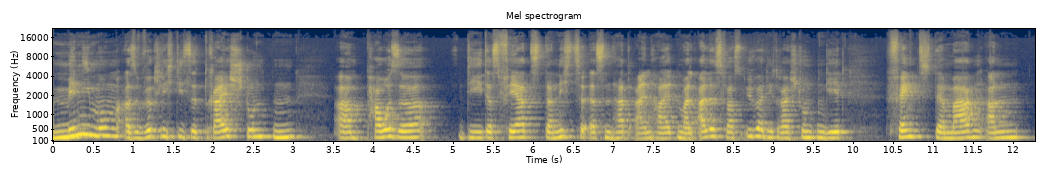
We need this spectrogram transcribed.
Minimum, also wirklich diese drei Stunden ähm, Pause, die das Pferd dann nicht zu essen hat, einhalten, weil alles, was über die drei Stunden geht, fängt der Magen an,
